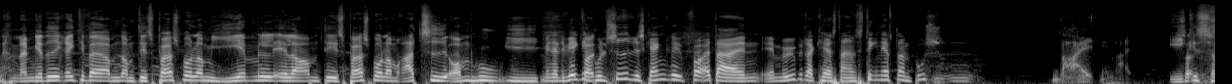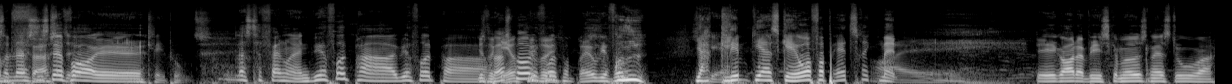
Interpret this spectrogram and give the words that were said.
Nej, men jeg ved ikke rigtig, hvad, om, om det er et spørgsmål om hjemmel, eller om det er et spørgsmål om rettidig omhu i... Men er det virkelig For- politiet, vi skal angribe, for at der er en, en møbe, der kaster en sten efter en bus? Nej. ikke så, som så lad os i stedet for, øh, anklagepunkt. lad os tage fat noget andet. Vi har fået et par, vi har fået et par, Vi har fået Spørgsmål? vi har fået et par breve. Vi har fået... Gud, jeg har Ja. glemt jeres gaver fra Patrick, mand. Det er godt, at vi skal mødes næste uge, var.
